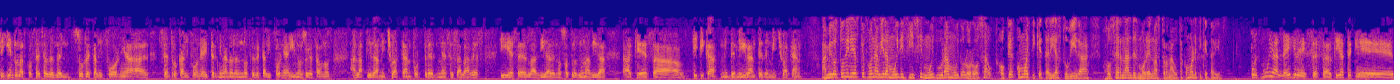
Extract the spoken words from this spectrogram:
siguiendo las cosechas desde el sur de California al centro California y terminando en el norte de California y nos regresamos a La Piedad, Michoacán por tres meses a la vez. Y esa es la vida de nosotros, de una vida uh, que es uh, típica de migrante de Michoacán. Amigo, ¿tú dirías que fue una vida muy difícil, muy dura, muy dolorosa? ¿O, o qué, cómo etiquetarías tu vida, José Hernández Moreno, astronauta? ¿Cómo le etiquetarías? Pues muy alegre, César. Fíjate que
